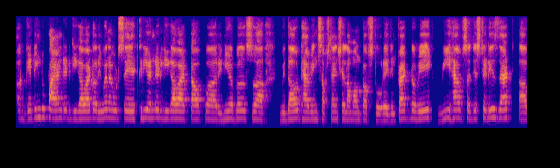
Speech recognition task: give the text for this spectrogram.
uh, getting to 500 gigawatt or even I would say 300 gigawatt of uh, renewables uh, without having substantial amount of storage. In fact, the way we have suggested is that uh,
